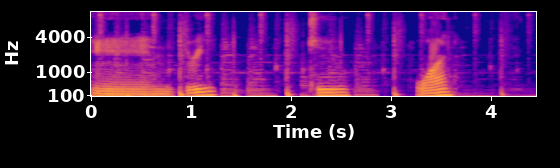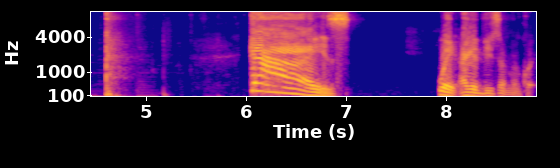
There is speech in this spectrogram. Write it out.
in three, two, one. Guys! Wait, I gotta do something real quick.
